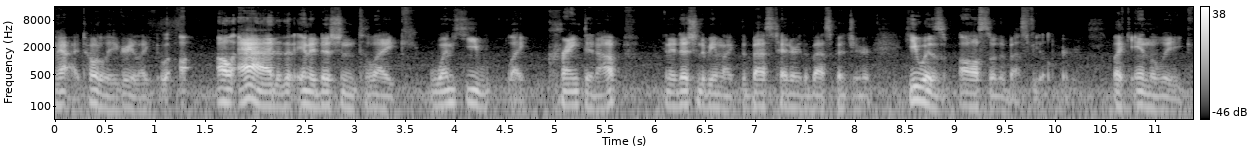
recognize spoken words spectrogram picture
Yeah, I totally agree. Like, w- I'll- I'll add that in addition to like when he like cranked it up, in addition to being like the best hitter, the best pitcher, he was also the best fielder, like in the league.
